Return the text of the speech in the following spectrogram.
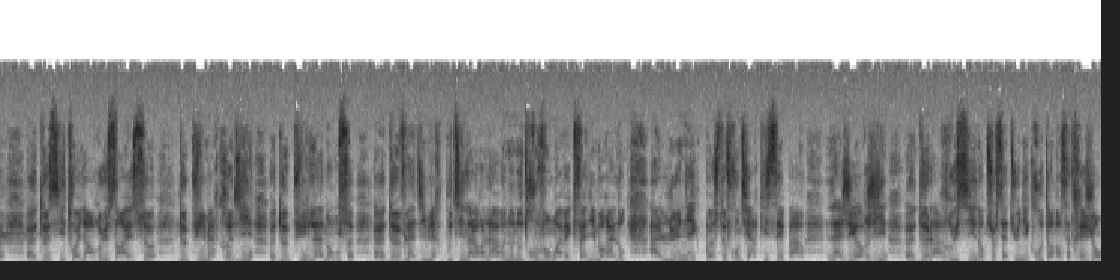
Euh, de citoyens russes, hein, et ce, depuis mercredi, euh, depuis l'annonce euh, de Vladimir Poutine. Alors là où nous nous trouvons avec Fanny Morel, donc à l'unique poste frontière qui sépare la Géorgie de la Russie, donc sur cette unique route, hein, dans cette région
